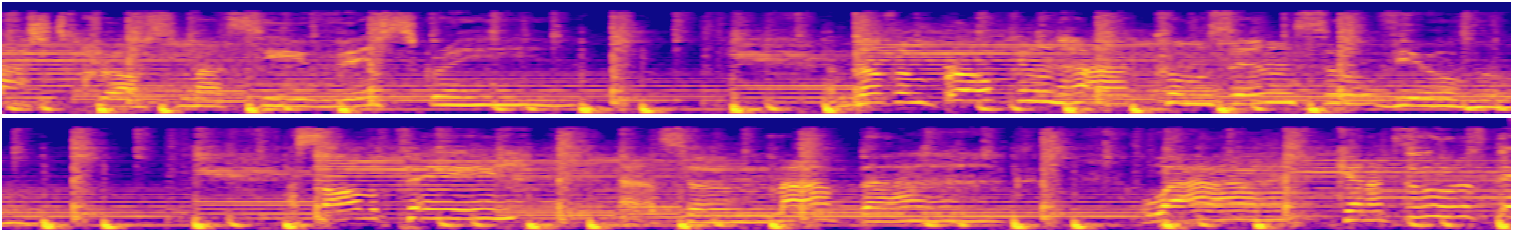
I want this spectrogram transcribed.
Flashed across my TV screen. Another broken heart comes into view. I saw the pain and I turned my back. Why can't I do the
